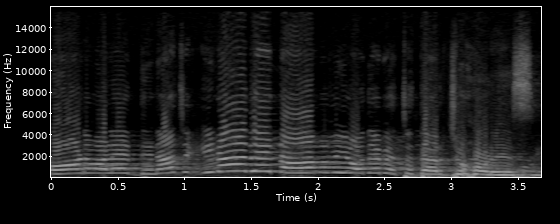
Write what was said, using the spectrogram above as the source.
ਆਉਣ ਵਾਲੇ ਦਿਨਾਂ 'ਚ ਇਹਨਾਂ ਦੇ ਨਾਮ ਵੀ ਉਹਦੇ ਵਿੱਚ ਦਰਜ ਹੋਣੇ ਸੀ।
